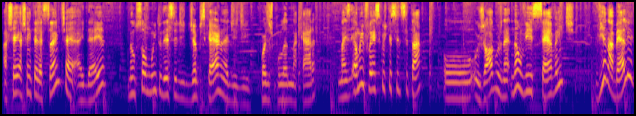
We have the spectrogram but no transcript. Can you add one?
Achei, achei interessante a, a ideia. Não sou muito desse de jump scare, né? De, de coisas pulando na cara. Mas é uma influência que eu esqueci de citar. O- os jogos, né? Não vi Servant. Vi Annabelle,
